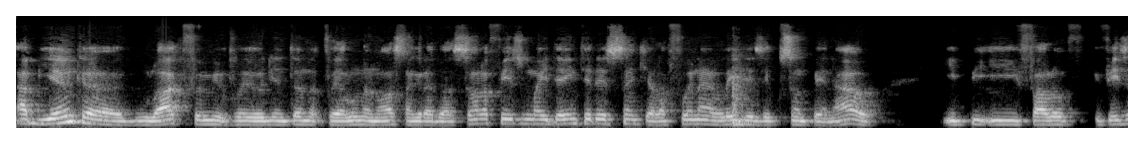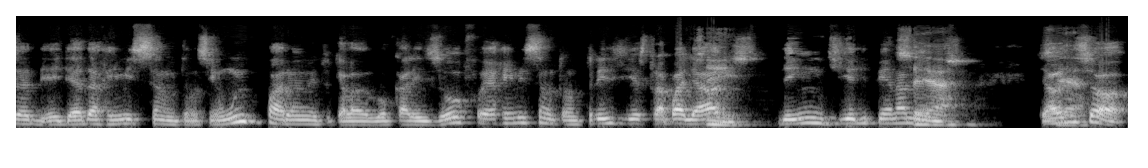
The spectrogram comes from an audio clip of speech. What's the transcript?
a Bianca Goulart, que foi, foi orientando, foi aluna nossa na graduação, ela fez uma ideia interessante. Ela foi na lei de execução penal e, e falou, fez a, ideia da remissão. Então, assim, o único parâmetro que ela localizou foi a remissão. Então, três dias trabalhados, de um dia de pena menos. Então, ela certo. disse, ó,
